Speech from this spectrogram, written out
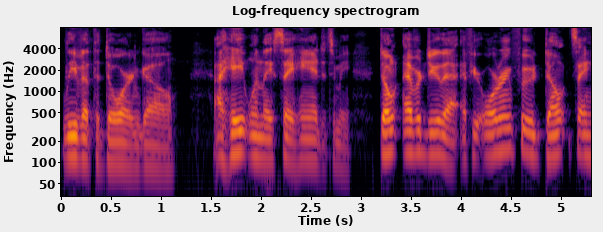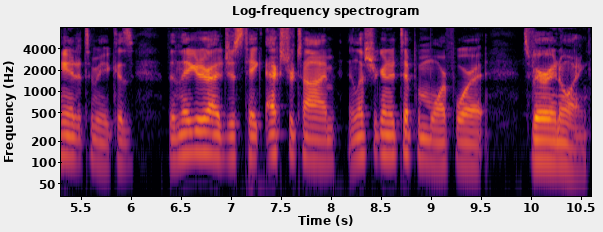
leave at the door and go. I hate when they say hand it to me. Don't ever do that. If you're ordering food, don't say hand it to me because then they to just take extra time unless you're to tip them more for it. It's very annoying.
